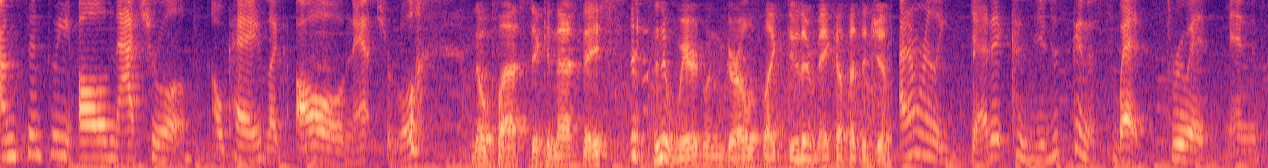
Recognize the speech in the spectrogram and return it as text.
I'm simply all natural, okay? Like all natural. No plastic in that face. Isn't it weird when girls like do their makeup at the gym? I don't really get it because you're just gonna sweat through it and it's,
